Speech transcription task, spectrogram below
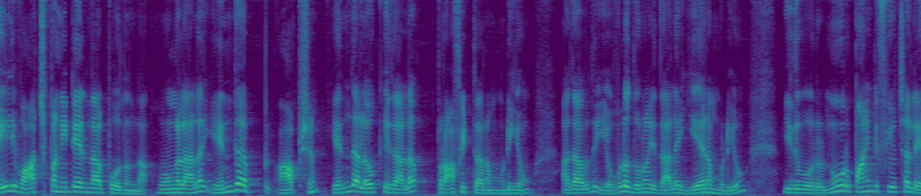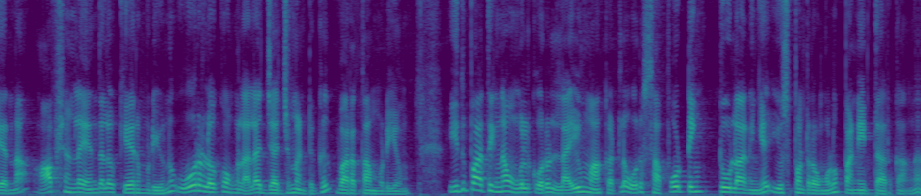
டெய்லி வாட்ச் பண்ணிகிட்டே இருந்தால் போதும் தான் உங்களால் எந்த ஆப்ஷன் எந்த அளவுக்கு இதால் ப்ராஃபிட் தர முடியும் அதாவது எவ்வளோ தூரம் இதால் ஏற முடியும் இது ஒரு நூறு பாயிண்ட் ஃப்யூச்சரில் ஏறினா ஆப்ஷனில் எந்த அளவுக்கு ஏற முடியும்னு ஓரளவுக்கு உங்களால் ஜட்ஜ்மெண்ட்டுக்கு வரத்தான் முடியும். இது பார்த்திங்கன்னா உங்களுக்கு ஒரு லைவ் மார்க்கெட்டில் ஒரு சப்போர்ட்டிங் டூலாக நீங்கள் யூஸ் பண்ணுறவங்களும் பண்ணிட்டு தான் இருக்காங்க.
